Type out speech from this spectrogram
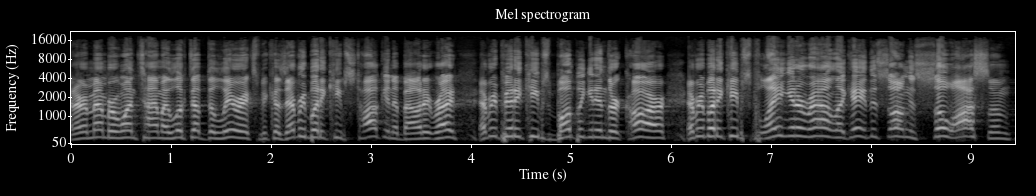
And I remember one time I looked up the lyrics because everybody keeps talking about it, right? Everybody keeps bumping it in their car. Everybody keeps playing it around like, hey, this song is so awesome.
